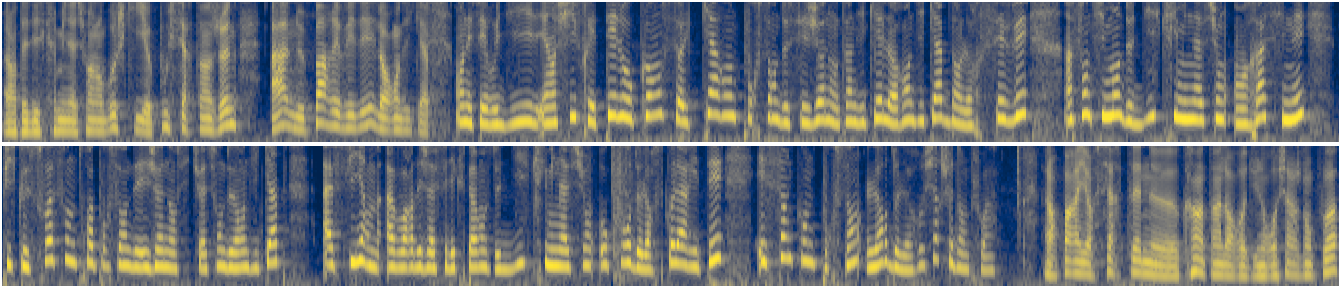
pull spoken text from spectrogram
Alors des discriminations à l'embauche qui poussent certains jeunes à ne pas révéler leur handicap. En effet, Rudy, et un chiffre est éloquent, seuls 40% de ces jeunes ont indiqué leur handicap dans leur CV, un sentiment de discrimination enraciné, puisque 63% des jeunes en situation de handicap affirment avoir déjà fait l'expérience de discrimination au cours de leur scolarité et 50% lors de leur recherche d'emploi. Alors par ailleurs, certaines euh, craintes hein, lors d'une recherche d'emploi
